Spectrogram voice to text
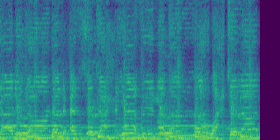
رجال العز تحيا في مذله واحتلال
